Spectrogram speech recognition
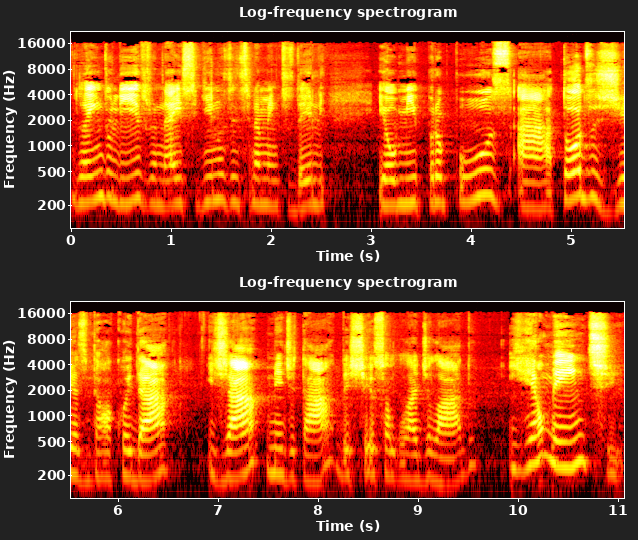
lendo o livro né, e seguindo os ensinamentos dele, eu me propus a todos os dias então acordar e já meditar, deixei o celular de lado e realmente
